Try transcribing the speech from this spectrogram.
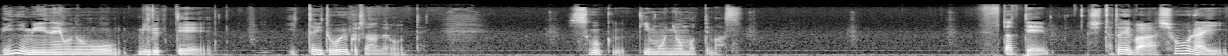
目に見えないものを見るって一体どういうことなんだろうってすごく疑問に思ってます。だって例えば将来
